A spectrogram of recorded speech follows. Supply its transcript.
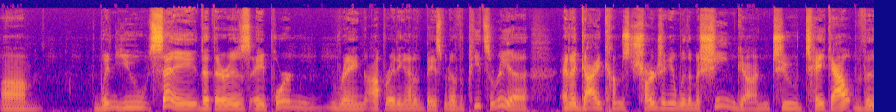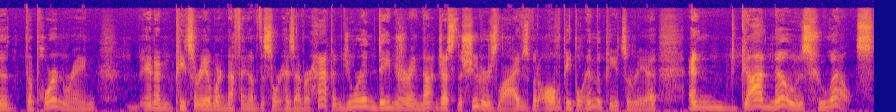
Um, when you say that there is a porn ring operating out of the basement of a pizzeria and a guy comes charging in with a machine gun to take out the, the porn ring in a pizzeria where nothing of the sort has ever happened, you are endangering not just the shooters' lives, but all the people in the pizzeria, and God knows who else.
